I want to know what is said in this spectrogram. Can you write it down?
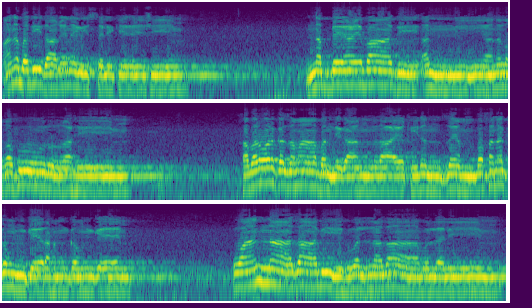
ان بدی داغے نہیں استلی کے ریشی نبے عبادی انی ان الغفور الرحیم۔ خبر اور کا زماں بندگان رائقین زیم بخنک ان کے، رحم کا ان کے۔ وان عذابی هو العذاب العلیم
